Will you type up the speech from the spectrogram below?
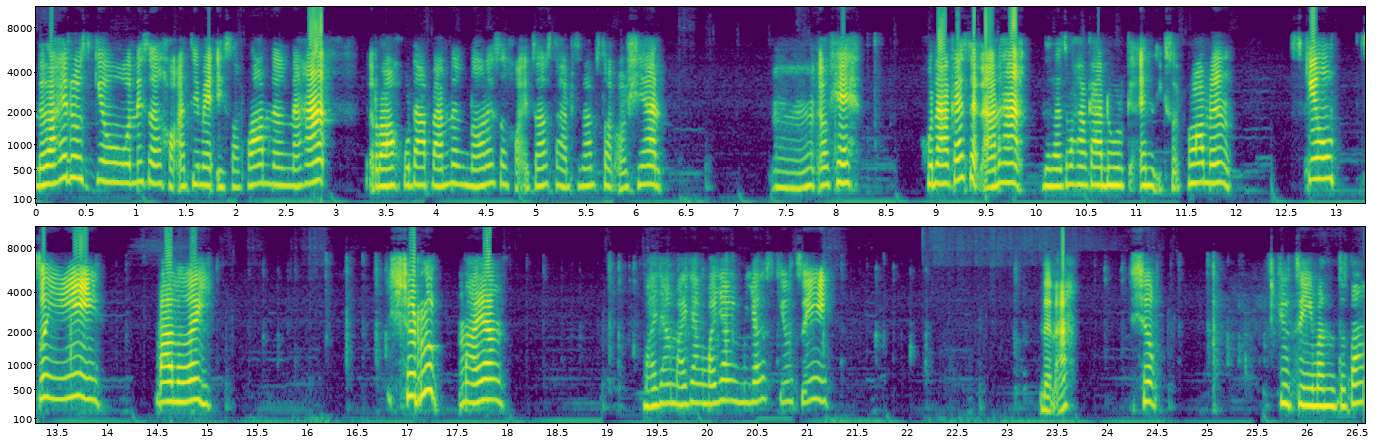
เดี๋ยวเราให้ดูสกิลในส่วนของ Ultimate อีกสักรอบนึงนะฮะ รอคูดาแป๊บหนึ่งเนาะในส่วนของไอ้เจ้า Star Platinum Stone Ocean อืม โอเค คูดาใกล้เสร็จแล้วนะฮะ เดี๋ยวเราจะมาทำการดูกันอีกสักรอบนึง สกิล G มาเลยชรึบมายัง มายัง มายัง มายัง มียังสกิลจีเดี๋ยวนะชึบสกิลจีมันจะต้อง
